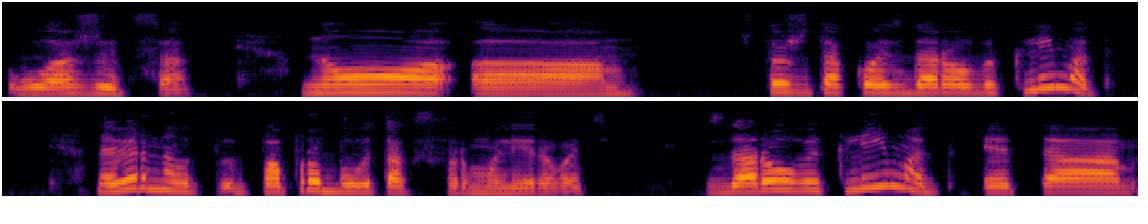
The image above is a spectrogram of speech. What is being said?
уложиться. Но э, что же такое здоровый климат? Наверное, вот попробую так сформулировать. Здоровый климат – это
